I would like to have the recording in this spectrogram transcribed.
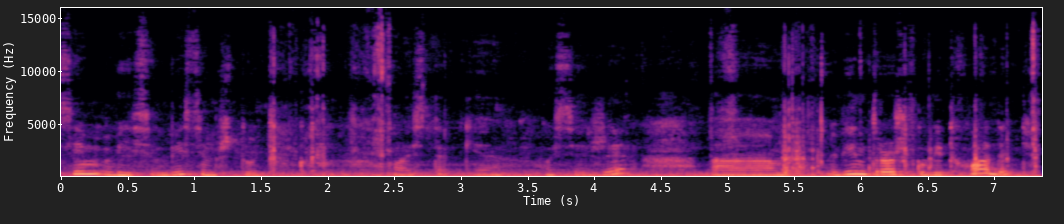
7, 8, 8 штучок. Ось таке гусій жир. Він трошки відходить.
